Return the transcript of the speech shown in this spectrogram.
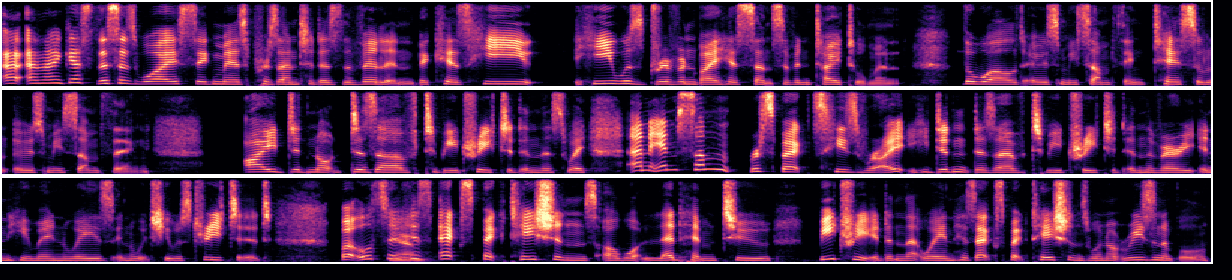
and I guess this is why Sigma is presented as the villain because he he was driven by his sense of entitlement. The world owes me something. Tesul owes me something. I did not deserve to be treated in this way. And in some respects, he's right. He didn't deserve to be treated in the very inhumane ways in which he was treated. But also, Yeah. his expectations are what led him to be treated in that way, and his expectations were not reasonable.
